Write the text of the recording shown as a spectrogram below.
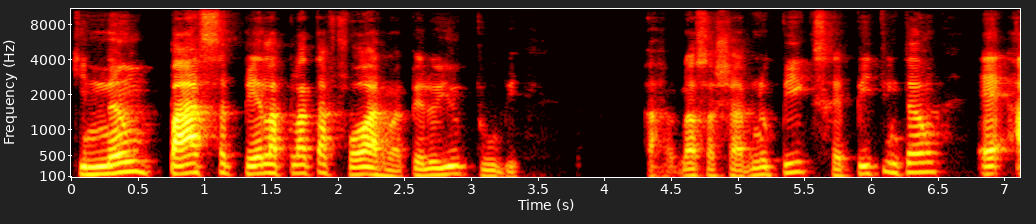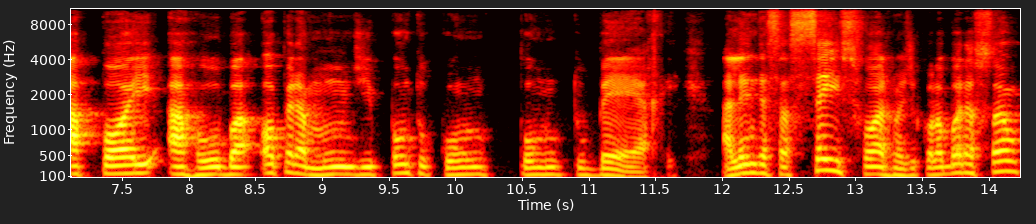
que não passa pela plataforma, pelo YouTube. A nossa chave no Pix, repito então, é apoie.operamundi.com.br. Além dessas seis formas de colaboração,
